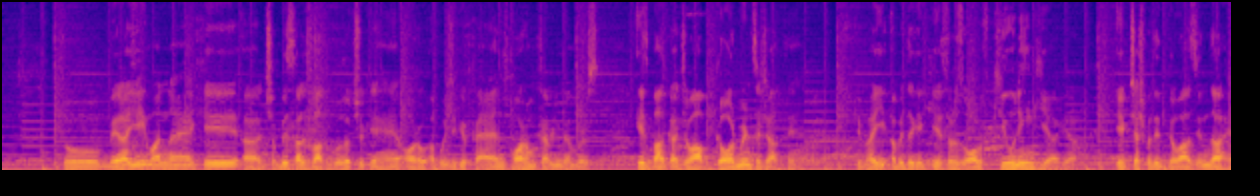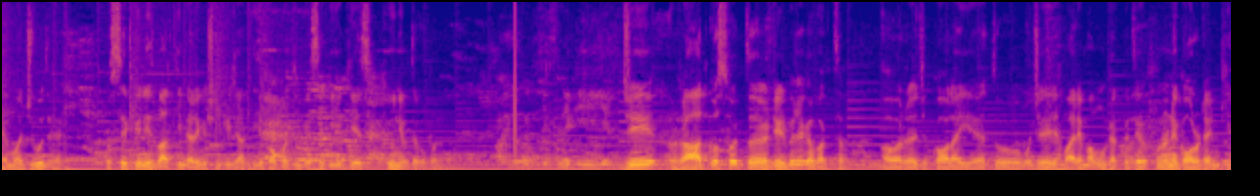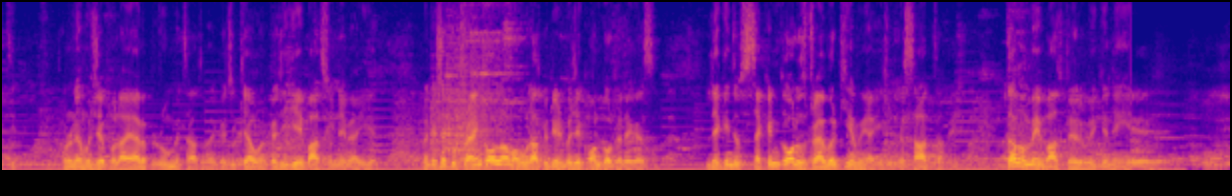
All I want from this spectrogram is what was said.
तो मेरा यही मानना है कि छब्बीस साल इस बात गुजर चुके हैं और अबू जी के फ़ैन्स और हम फैमिली मेंबर्स इस बात का जवाब गवर्नमेंट से चाहते हैं कि भाई अभी तक ये केस रिजॉल्व क्यों नहीं किया गया? एक चश्मदीद गवाह ज़िंदा है मौजूद है उससे क्यों नहीं इस बात की इन्वेस्टिगेशन की जाती है प्रॉपर तरीके से कि ये केस क्यों नहीं अभी तक ओपन हुआ? किसने की जी रात को उस वक्त डेढ़ बजे का वक्त था और जब कॉल आई है तो मुझे हमारे मामू घर पे थे उन्होंने कॉल अटेंड की थी। उन्होंने मुझे बुलाया मैं अपने रूम में था तो मैंने कहा जी क्या हुआ? कहा जी ये बात सुनने में आई है। मैंने कहा शायद कोई प्रैंक कॉल ना मामू रात को डेढ़ बजे कौन कॉल करेगा ऐसे? लेकिन जब सेकंड कॉल उस ड्राइवर की हमें आई जो साथ था, तब हमें बात क्लियर हुई कि नहीं, ये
